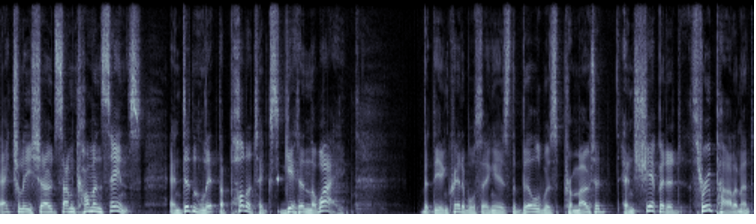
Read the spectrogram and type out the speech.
actually showed some common sense and didn't let the politics get in the way. But the incredible thing is, the bill was promoted and shepherded through Parliament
